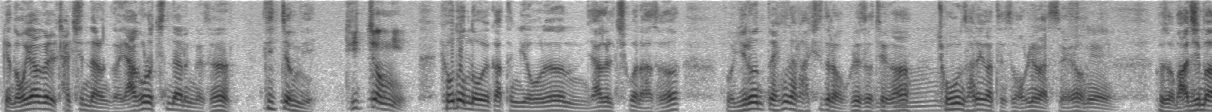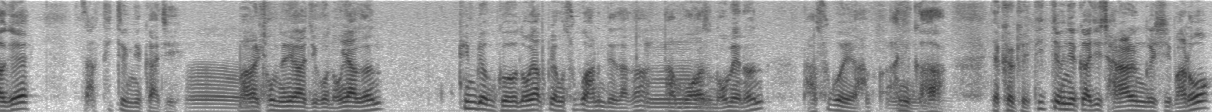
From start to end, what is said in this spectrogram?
그러니까 농약을 잘 친다는 거, 약으로 친다는 것은 뒷정리. 뒷정리. 효돈 농약 같은 경우는 약을 치고 나서 뭐 이런 또 행사를 하시더라고. 그래서 제가 좋은 사례 같아서 올려놨어요. 음. 네. 그래서 마지막에 싹 뒷정리까지 음. 막을 총정해가지고 농약은 핀병 그 농약병 수거하는 데다가 음. 다 모아서 놓으면은 다 수거해 하- 하니까 이제 그렇게 뒷정리까지 잘하는 것이 바로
